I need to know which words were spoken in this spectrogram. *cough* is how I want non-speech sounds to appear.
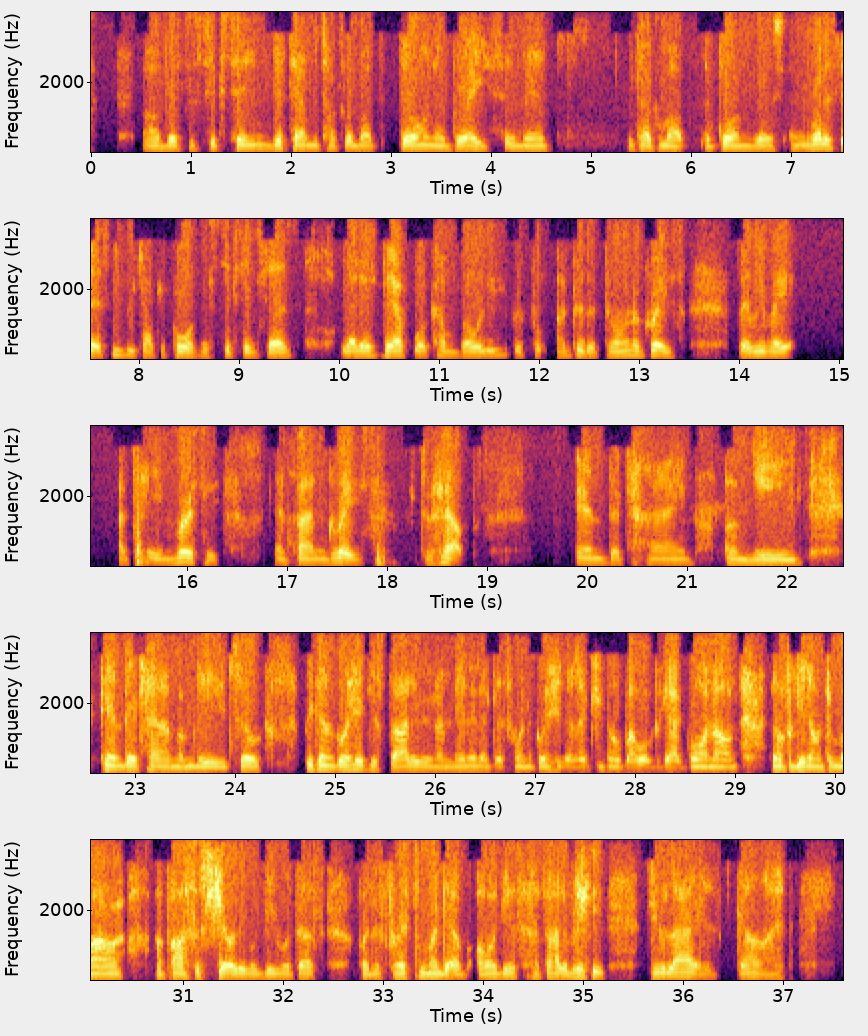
uh, verses sixteen. This time we're talking about the throne of grace. Amen. We're talking about the throne of grace. And what it says, Hebrews chapter four, verse sixteen says, "Let us therefore come boldly unto the throne of grace, that we may attain mercy and find grace to help in the time of need, in the time of need. So we're going to go ahead and get started in a minute. I just want to go ahead and let you know about what we got going on. Don't forget on tomorrow, Apostle Shirley will be with us for the first Monday of August. As I believe July is gone.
